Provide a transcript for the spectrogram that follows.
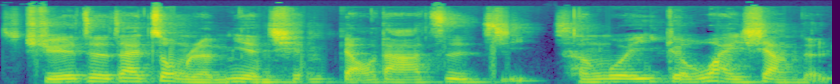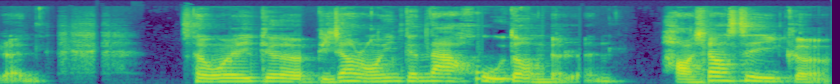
学着在众人面前表达自己，成为一个外向的人，成为一个比较容易跟大家互动的人，好像是一个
